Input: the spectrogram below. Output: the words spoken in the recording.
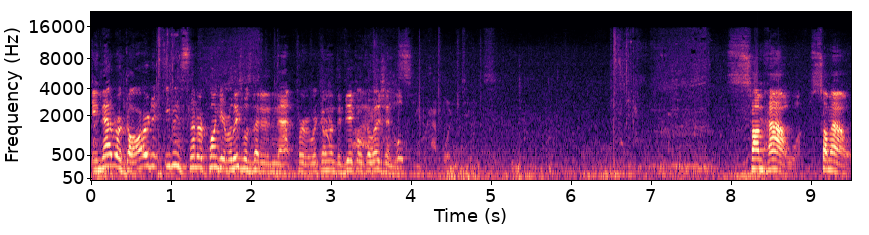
in that regard, even Cyberpunk at release was better than that for when coming to vehicle I hope collisions. you have what it takes. Somehow, somehow.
